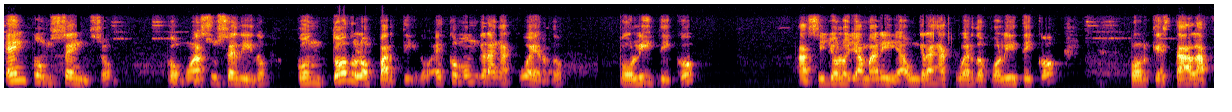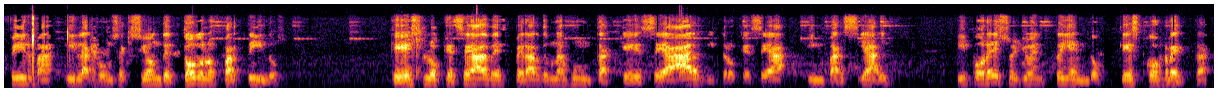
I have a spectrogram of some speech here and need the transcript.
en consenso, como ha sucedido con todos los partidos. Es como un gran acuerdo político, así yo lo llamaría, un gran acuerdo político, porque está la firma y la concepción de todos los partidos, que es lo que se ha de esperar de una junta, que sea árbitro, que sea imparcial, y por eso yo entiendo que es correcta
